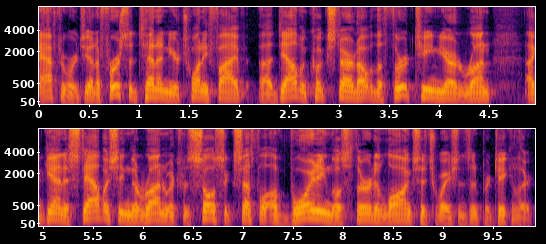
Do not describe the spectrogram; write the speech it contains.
afterwards. You had a first and 10 in your 25. Uh, Dalvin Cook started out with a 13 yard run, again, establishing the run, which was so successful, avoiding those third and long situations in particular.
